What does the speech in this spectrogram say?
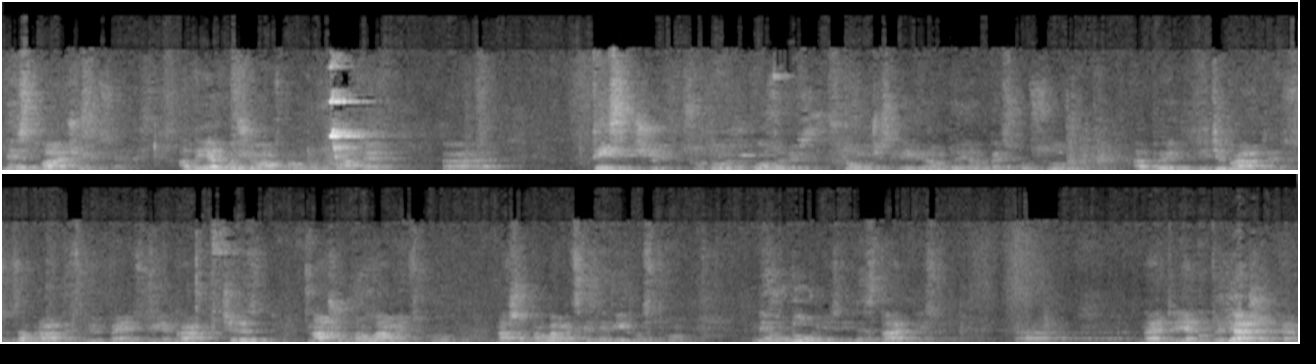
не сплачуються. Але я хочу вам спрогнозувати е, тисячі судових позовів, в тому числі до Європейського суду, аби відібрати, забрати свою пенсію, яка через нашу парламентську, наше парламентське невігластво, неготовність і нездатність, е, знаєте, як ото ящика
